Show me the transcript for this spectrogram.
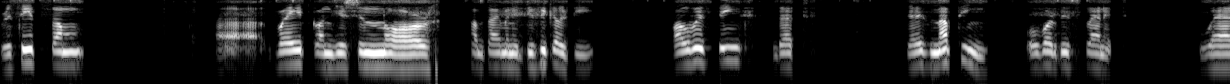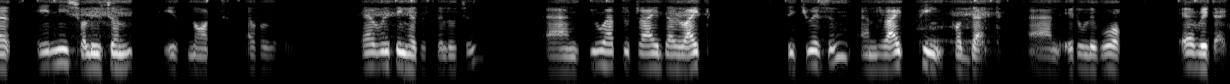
receive some uh, weight congestion or sometime any difficulty, always think that there is nothing over this planet where any solution is not available. Everything has a solution, and you have to try the right situation and right thing for that, and it will work every time.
